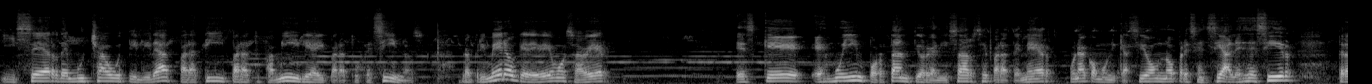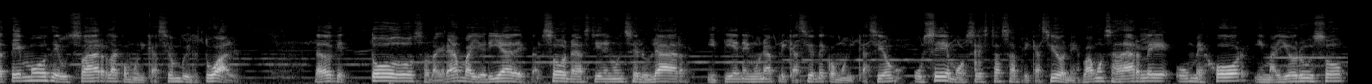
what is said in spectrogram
y ser de mucha utilidad para ti, para tu familia y para tus vecinos. Lo primero que debemos saber es que es muy importante organizarse para tener una comunicación no presencial, es decir, tratemos de usar la comunicación virtual. Dado que todos o la gran mayoría de personas tienen un celular y tienen una aplicación de comunicación, usemos estas aplicaciones. Vamos a darle un mejor y mayor uso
